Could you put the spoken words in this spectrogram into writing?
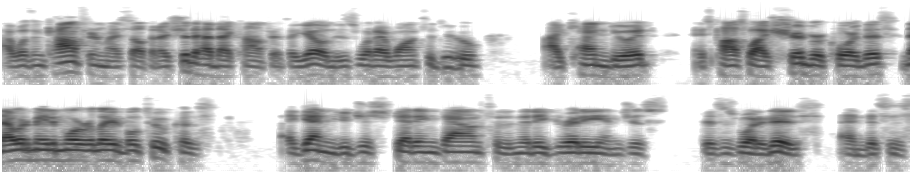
I wasn't confident in myself, and I should have had that confidence. Like, yo, this is what I want to do. I can do it. It's possible I should record this. That would have made it more relatable too, because again, you're just getting down to the nitty gritty and just this is what it is, and this is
